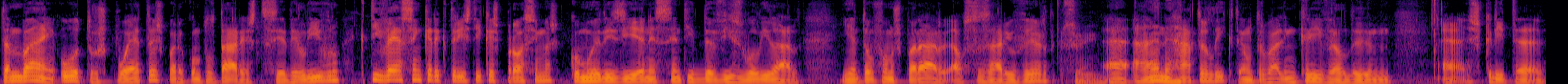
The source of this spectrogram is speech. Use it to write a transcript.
também outros poetas para completar este CD-livro que tivessem características próximas, como eu dizia, nesse sentido da visualidade. E então fomos parar ao Cesário Verde, a Anna Hatterley, que tem um trabalho incrível de escrita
